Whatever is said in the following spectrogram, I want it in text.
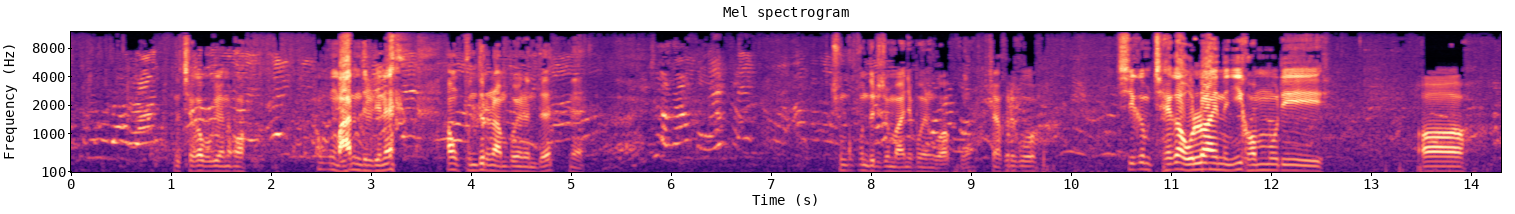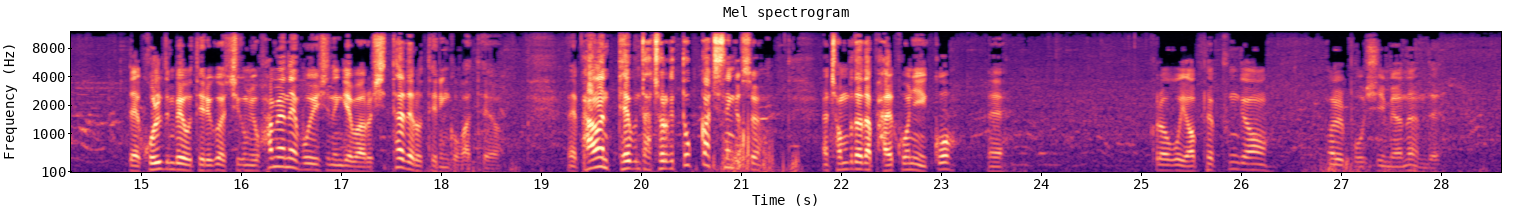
근데 제가 보기에는 어, 한국 말은 들리네. 한국 분들은 안 보이는데 네. 중국 분들이 좀 많이 보이는 것 같고 자 그리고 지금 제가 올라와 있는 이 건물이 어, 네 골든베이 호텔이고요. 지금 이 화면에 보이시는 게 바로 시타델 호텔인 것 같아요. 네, 방은 대부분 다 저렇게 똑같이 생겼어요. 전부 다 다 발코니 있고, 네. 그러고 옆에 풍경을 보시면은, 네.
